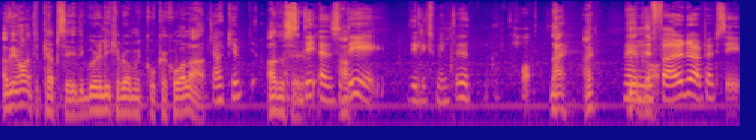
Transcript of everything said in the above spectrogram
ja, vi har inte Pepsi, det går det lika bra med Coca-Cola? Ja, gud ja. Ja, då alltså, säger det, du. alltså, Ja. det, är, det är liksom inte ett hat. Nej, nej. det Men föredrar Pepsi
